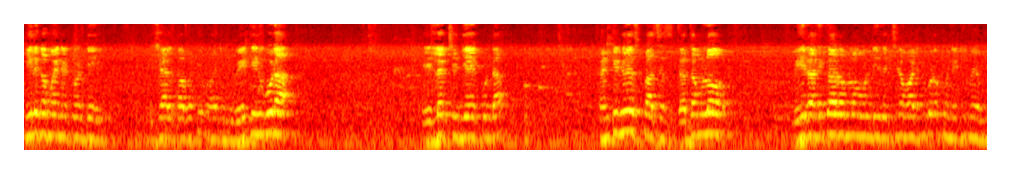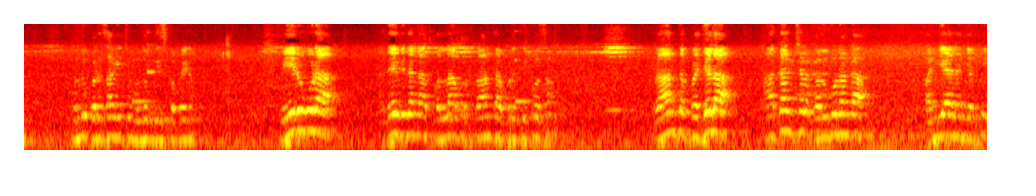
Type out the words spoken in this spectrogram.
కీలకమైనటువంటి విషయాలు కాబట్టి వాటిని వేటిని కూడా నిర్లక్ష్యం చేయకుండా కంటిన్యూస్ ప్రాసెస్ గతంలో మీరు అధికారంలో ఉండి తెచ్చిన వాటిని కూడా కొన్నిటిని మేము ముందు కొనసాగించి ముందుకు తీసుకుపోయినాం. మీరు కూడా అదేవిధంగా కొల్లాపూర్ ప్రాంత అభివృద్ధి కోసం ప్రాంత ప్రజల ఆకాంక్షలకు అనుగుణంగా పనిచేయాలని చెప్పి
